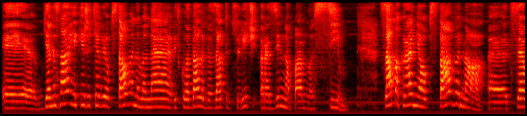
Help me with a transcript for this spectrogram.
е, я не знаю, які життєві обставини мене відкладали в'язати цю річ разів, напевно, сім. Саме крайня обставина е, це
